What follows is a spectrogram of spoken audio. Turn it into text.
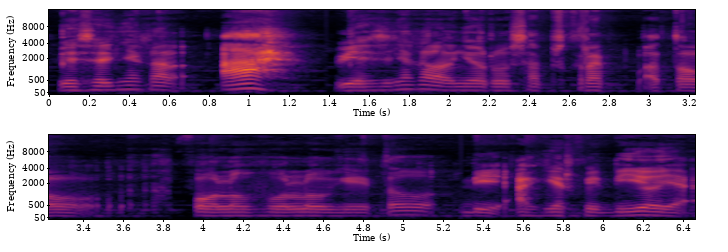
biasanya kalau ah biasanya kalau nyuruh subscribe atau follow follow gitu di akhir video ya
